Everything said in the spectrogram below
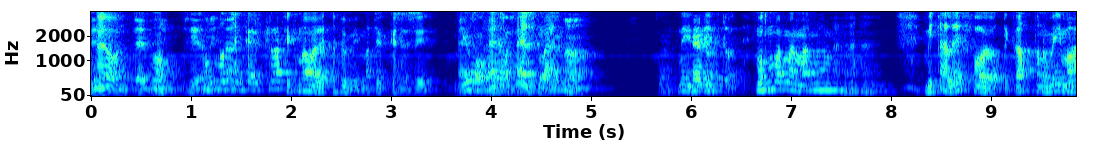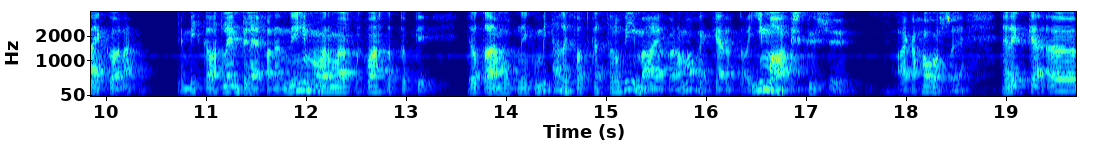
Ne on. Ei siinä Mutta sen graphic novelit on hyvin, mä tykkäsin siitä Joo, ens, joo, ens, ensimmäisenä. No. Niin, niin, mutta mä, mä, mä, mä, mä, mitä leffoja olette kattonut viime aikoina ja mitkä ovat lempileffana, niin niihin mä varmaan joskus vastattukin jotain, mutta niin kuin, mitä leffoja olette kattonut viime aikoina, mä voin kertoa. Imax kysyy. Aika HC. Eli öö,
